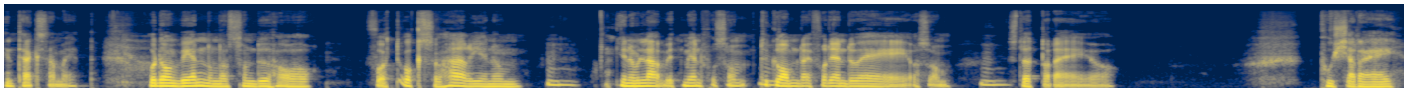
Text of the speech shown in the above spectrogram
Din tacksamhet. Och de vännerna som du har fått också här genom, Mm. genom It. Människor som tycker Mm. om dig för den du är och som Mm. stöttar dig och pushar dig.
